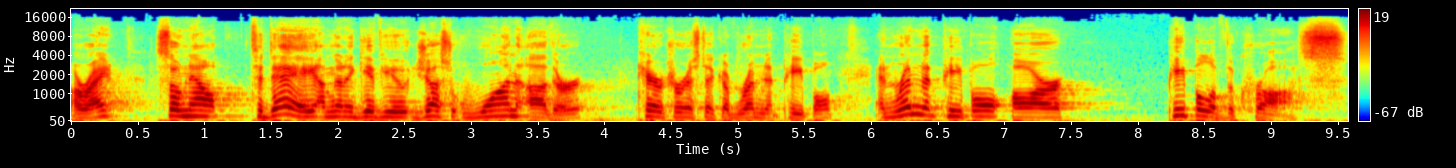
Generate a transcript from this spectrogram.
All right? So now, today, I'm going to give you just one other characteristic of remnant people. And remnant people are people of the cross.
